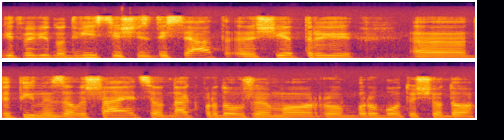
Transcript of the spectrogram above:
відповідно 260, е, Ще три дитини залишається. Однак продовжуємо роботу щодо.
